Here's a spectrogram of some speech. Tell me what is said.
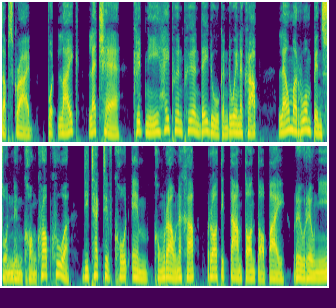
subscribe กดไลค์และแชร์คลิปนี้ให้เพื่อนๆได้ดูกันด้วยนะครับ แล้วมาร่วมเป็นส่วนหนึ่งของครอบครัว Detective Code M ของเรานะครับ รอติดตามตอนต่อไปเร็วๆนี้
